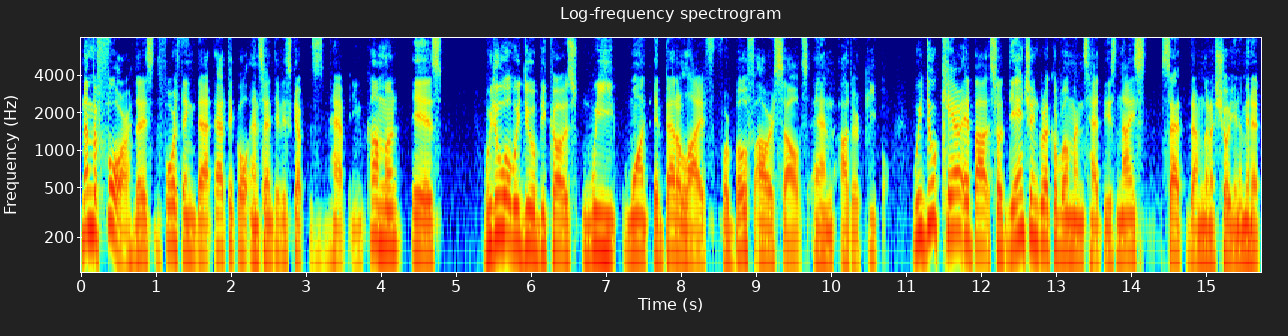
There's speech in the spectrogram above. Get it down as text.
Number four, that is the fourth thing that ethical and scientific skepticism have in common is we do what we do because we want a better life for both ourselves and other people. We do care about, so the ancient Greco Romans had this nice set that I'm going to show you in a minute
